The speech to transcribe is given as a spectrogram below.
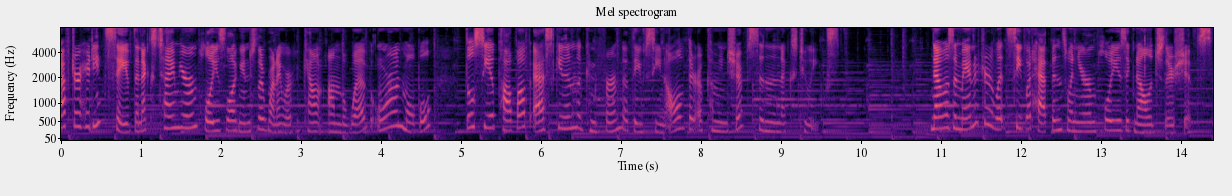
After hitting Save, the next time your employees log into their When I Work account on the web or on mobile, they'll see a pop-up asking them to confirm that they've seen all of their upcoming shifts in the next two weeks. Now as a manager, let's see what happens when your employees acknowledge their shifts.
